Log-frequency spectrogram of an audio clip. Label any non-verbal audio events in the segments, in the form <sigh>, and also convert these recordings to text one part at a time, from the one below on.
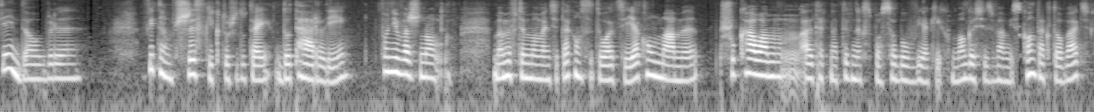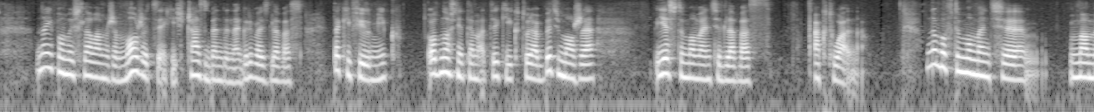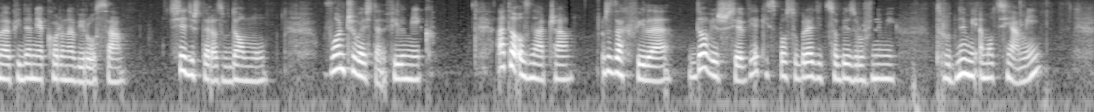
Dzień dobry. Witam wszystkich, którzy tutaj dotarli, ponieważ no, mamy w tym momencie taką sytuację, jaką mamy. Szukałam alternatywnych sposobów, w jakich mogę się z Wami skontaktować. No i pomyślałam, że może co jakiś czas będę nagrywać dla Was taki filmik odnośnie tematyki, która być może jest w tym momencie dla Was aktualna. No bo w tym momencie mamy epidemię koronawirusa. Siedzisz teraz w domu, włączyłeś ten filmik, a to oznacza, że za chwilę dowiesz się, w jaki sposób radzić sobie z różnymi trudnymi emocjami.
